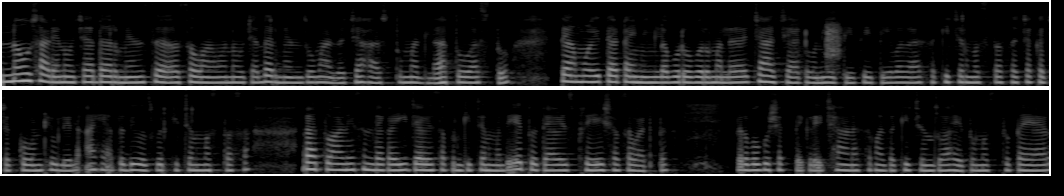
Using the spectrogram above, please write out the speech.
नऊ साडेनऊच्या दरम्यान स सव्वा नऊच्या दरम्यान जो माझा चहा असतो मधला तो असतो. त्यामुळे त्या टायमिंगला बरोबर मला चहाची आठवण येतेच येते. बघा असं किचन मस्त असा चकाचक करून ठेवलेला आहे. आता दिवसभर किचन मस्त असा राहतो आणि संध्याकाळी ज्यावेळेस आपण किचनमध्ये येतो त्यावेळेस फ्रेश असं वाटतं. तर बघू शकता इकडे छान असा माझा किचन जो आहे तो मस्त तयार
